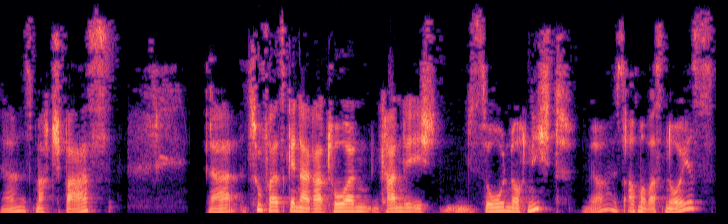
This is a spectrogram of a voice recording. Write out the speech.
ja, es macht Spaß. Ja, Zufallsgeneratoren kannte ich so noch nicht. Ja, ist auch mal was Neues.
